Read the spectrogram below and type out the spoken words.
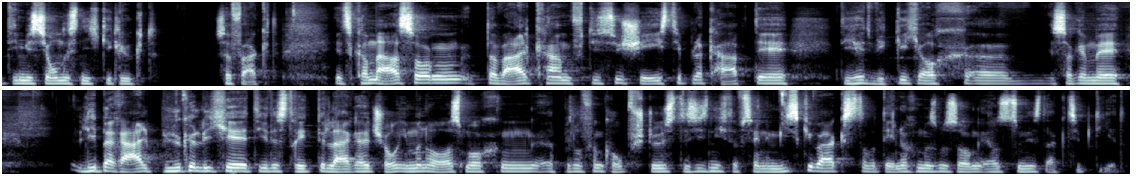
die Mission ist nicht geglückt. Ist ein Fakt. Jetzt kann man auch sagen, der Wahlkampf, die Sujets, die Plakate, die halt wirklich auch, äh, ich sage mal, liberal-bürgerliche, die das dritte Lager halt schon immer noch ausmachen, ein bisschen vom Kopf stößt. Das ist nicht auf seine Mist gewachsen, aber dennoch muss man sagen, er hat es zumindest akzeptiert.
